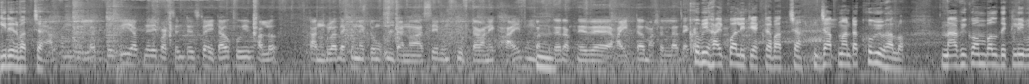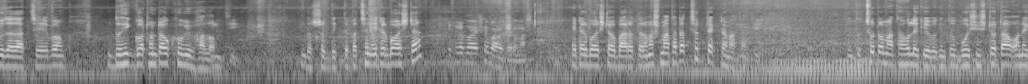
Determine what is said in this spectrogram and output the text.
গিরের বাচ্চা। আলহামদুলিল্লাহ খুবই আপনার এই পার্সেন্টেজটা এটাও খুবই ভালো। কানগুলো দেখেন একদম উল্টানো আছে এবং টুরটা অনেক হাই এবং বাচ্চাটার আপনার হাইটটাও মাসাল্লাহ দেখা খুবই হাই কোয়ালিটি একটা বাচ্চা। জাতমানটা খুবই ভালো। নাভি কম্বল দেখলেই বোঝা যাচ্ছে এবং দৈহিক গঠনটাও খুবই ভালো। জি। দর্শক দেখতে পাচ্ছেন এটার বয়সটা? এটার বয়সে বারো তেরো মাস। এটার বয়সটাও বারো তেরো মাস। মাথাটা ছোট্ট একটা মাথা। কিন্তু ছোট মাথা হলে কি হবে? কিন্তু বৈশিষ্ট্যটা অনেক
